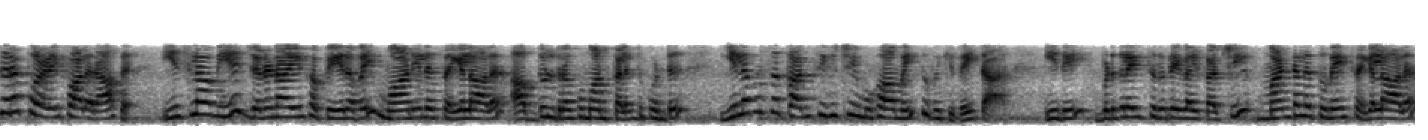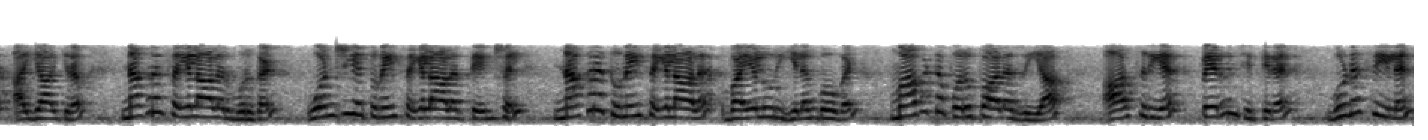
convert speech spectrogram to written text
சிறப்பு அழைப்பாளராக இஸ்லாமிய ஜனநாயக பேரவை மாநில செயலாளர் அப்துல் ரஹ்மான் கலந்து கொண்டு இலவச கண் சிகிச்சை முகாமை துவக்கி வைத்தார். இதில் விடுதலை சிறுத்தைகள் கட்சி மண்டல துணை செயலாளர் ஐயாயிரம் நகர செயலாளர் முருகன் ஒன்றிய துணை செயலாளர் தென்றல் நகர துணை செயலாளர் வயலூர் இளங்கோவன் மாவட்ட பொறுப்பாளர் ரியாஸ் ஆசிரியர் பெருஞ்சித்திரன் குணசீலன்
